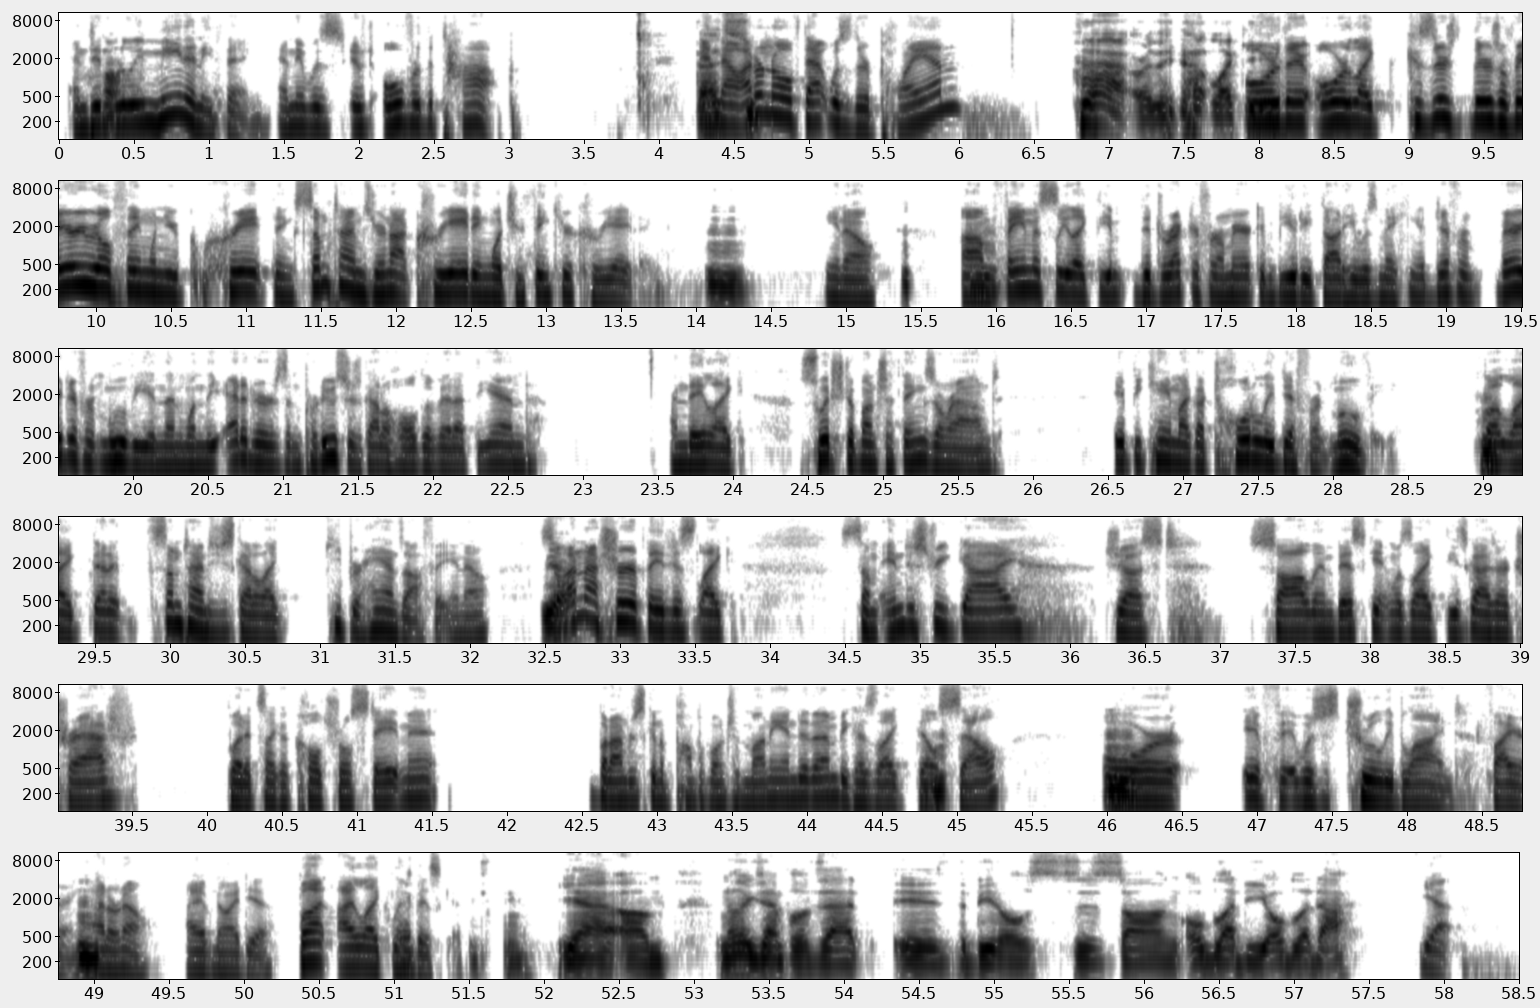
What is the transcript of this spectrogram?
and didn't Huh. really mean anything. And it was it was over the top. And now I don't know if that was their plan or they got lucky. or they or like because there's there's a very real thing when you create things. Sometimes you're not creating what you think you're creating. Mhm. You know, um, Mhm. famously, like the the director for American Beauty thought he was making a different, very different movie, and then when the editors and producers got a hold of it at the end, and they like switched a bunch of things around, it became like a totally different movie. Hmm. But like that, it, sometimes you just gotta like keep your hands off it, you know. So Yeah. I'm not sure if they just like some industry guy just saw Limp Bizkit and was like, these guys are trash, but it's like a cultural statement. But I'm just gonna pump a bunch of money into them because like they'll Mhm. sell, Mhm. or if it was just truly blind firing. Mhm. I don't know. I have no idea. But I like Limp Bizkit. Yeah. Um. Another example of that is the Beatles' song "Obla Di Obla Da." Yeah.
